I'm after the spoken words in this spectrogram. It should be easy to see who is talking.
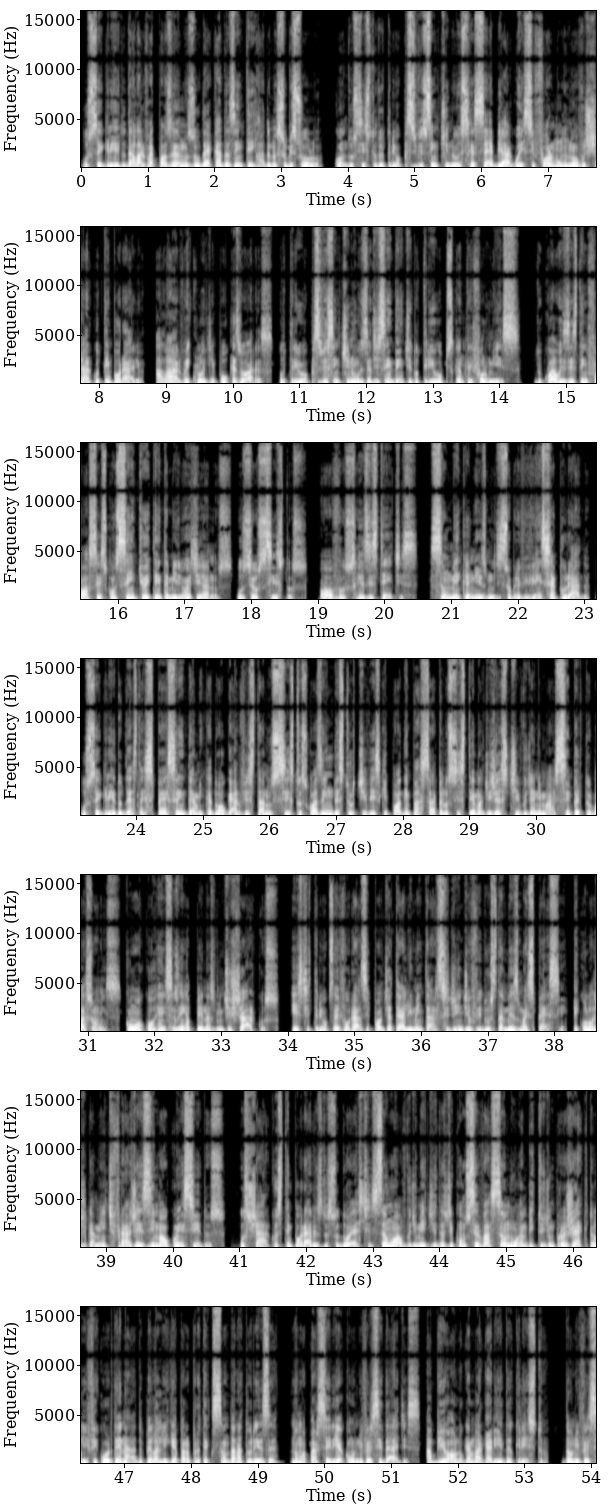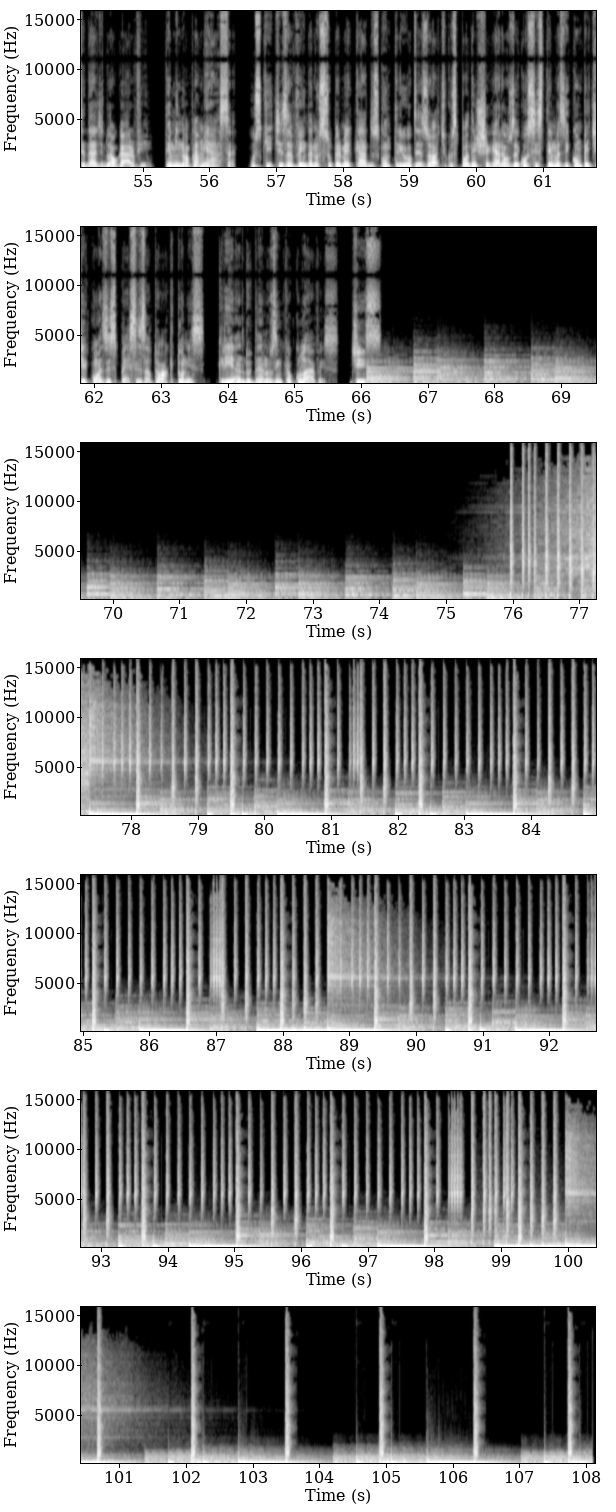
Speaker 1: O segredo da larva após anos ou décadas enterrado no subsolo, quando o cisto do Triops vicentinus recebe água e se forma um novo charco temporário, a larva eclode em poucas horas. O Triops vicentinus é descendente do Triops cancreformis, do qual existem fósseis com 180 milhões de anos. Os seus cistos, ovos resistentes, são um mecanismo de sobrevivência apurado. O segredo desta espécie endêmica do Algarve está nos cistos quase indestrutíveis que podem passar pelo sistema digestivo de animais sem perturbações. Com ocorrências em apenas 20 charcos, este triops é voraz e pode até alimentar-se de indivíduos da mesma espécie. Ecologicamente frágeis e mal conhecidos, os charcos temporários do Sudoeste são alvo de medidas de conservação no âmbito de um projeto LIFE coordenado pela Liga para a Proteção da Natureza, numa parceria com universidades. A bióloga Margarida Cristo, da Universidade do Algarve, tem uma nova ameaça. Os kits à venda nos supermercados com trios exóticos podem chegar aos ecossistemas e competir com as espécies autóctones, criando danos incalculáveis, diz.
